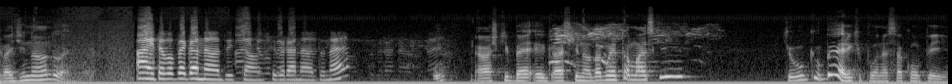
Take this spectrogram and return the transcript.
vai de Nando, ué. Ah, então eu vou pegar Nando então, segurar Nando, né? Eu acho que, Be- eu acho que Nando aguenta mais que, que, o, que o Beric, pô, nessa comp aí.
